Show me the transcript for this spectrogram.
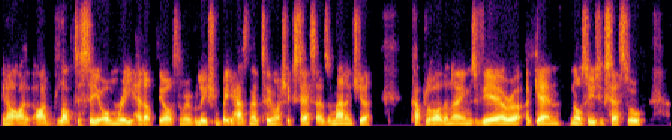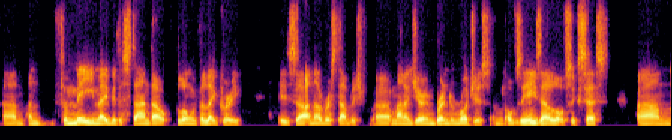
you know, I, would love to see Henry head up the Arsenal Revolution, but he hasn't had too much success as a manager. A couple of other names, Vieira, again, not so successful. Um, and for me, maybe the standout, along with Allegri, is uh, another established uh, manager in Brendan Rodgers, and obviously he's had a lot of success. Um,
